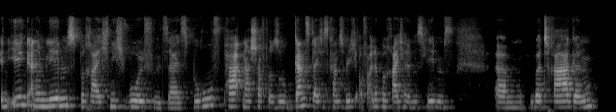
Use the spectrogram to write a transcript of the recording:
in irgendeinem Lebensbereich nicht wohlfühlst, sei es Beruf, Partnerschaft oder so, ganz gleich, das kannst du wirklich auf alle Bereiche deines Lebens ähm, übertragen,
